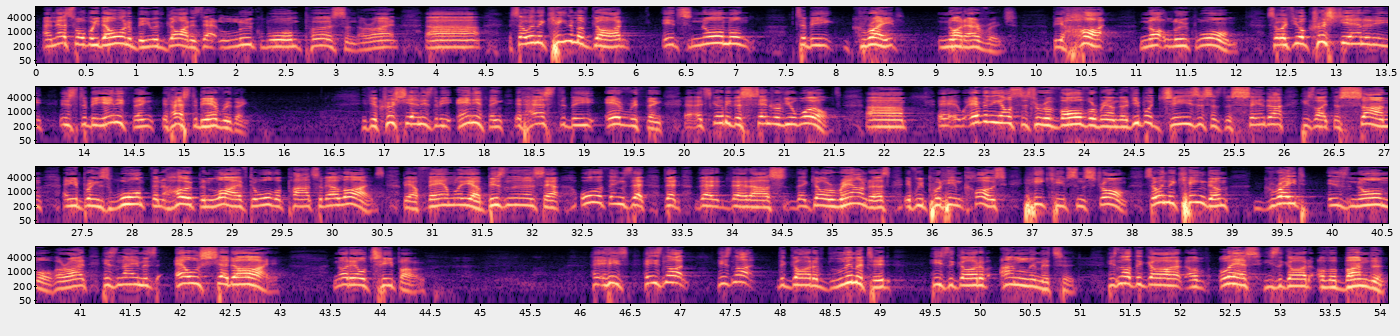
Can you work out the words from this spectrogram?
And that's what we don't want to be with God, is that lukewarm person, all right? Uh, so in the kingdom of God, it's normal to be great, not average. Be hot, not lukewarm. So if your Christianity is to be anything, it has to be everything. If your Christianity is to be anything, it has to be everything. It's going to be the center of your world. Uh, everything else is to revolve around that. If you put Jesus as the center, he's like the sun, and he brings warmth and hope and life to all the parts of our lives our family, our business, our, all the things that, that, that, that, are, that go around us. If we put him close, he keeps them strong. So in the kingdom, great is normal, all right? His name is El Shaddai, not El Cheapo. He's, he's, not, he's not the God of limited, he's the God of unlimited. He's not the God of less, he's the God of abundant.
